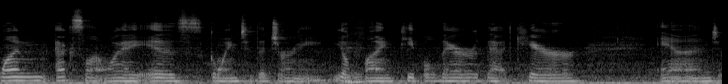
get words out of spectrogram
one excellent way is going to the journey. You'll mm-hmm. find people there that care and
